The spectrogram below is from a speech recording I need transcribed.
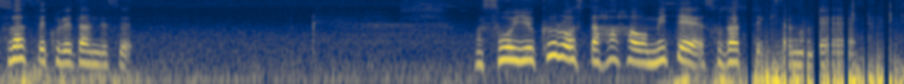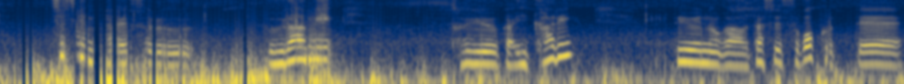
育ててくれたんです。そういう苦労した母を見て育ってきたので父に対する恨みというか怒りっていうのが私すごくって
